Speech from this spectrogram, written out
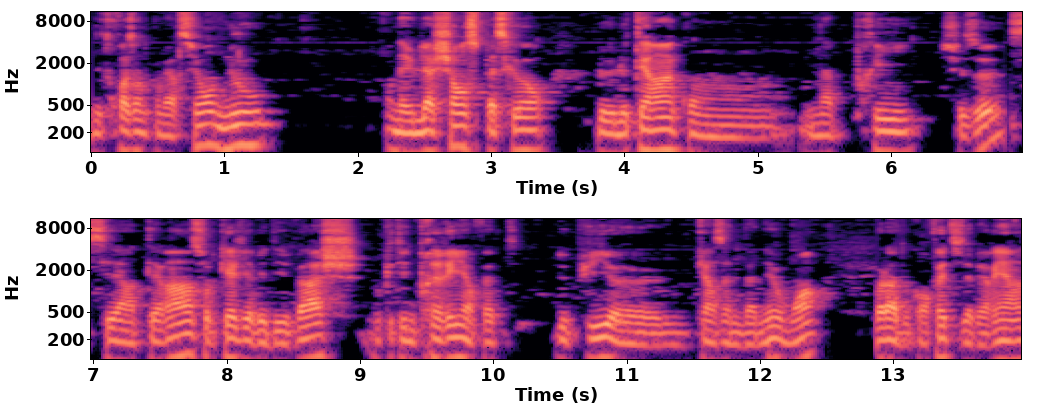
les trois ans de conversion, nous, on a eu de la chance parce que le, le terrain qu'on a pris chez eux, c'est un terrain sur lequel il y avait des vaches, donc c'était une prairie en fait depuis euh, une quinzaine d'années au moins. Voilà, donc en fait, ils avaient rien.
